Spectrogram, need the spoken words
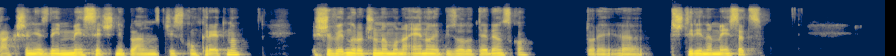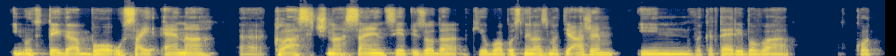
kakšen je zdaj mesečni plan, čisto konkretno? Še vedno računamo na eno epizodo tedensko, torej eh, štiri na mesec, in od tega bo vsaj ena Eh, klasična science epizoda, ki jo bo posnela z Matjažem in v kateri bova, kot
